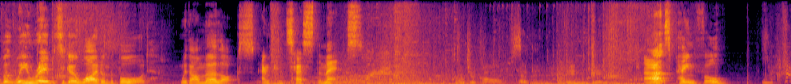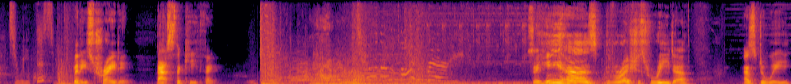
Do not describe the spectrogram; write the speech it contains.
But we were able to go wide on the board with our Murlocs and contest the mechs. that's painful. But he's trading. That's the key thing. So he has the Voracious Reader, as do we.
